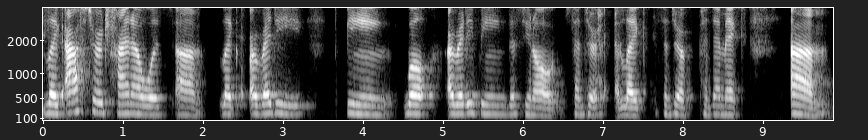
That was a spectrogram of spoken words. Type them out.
like after China was um, like already being well already being this you know center like center of pandemic um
